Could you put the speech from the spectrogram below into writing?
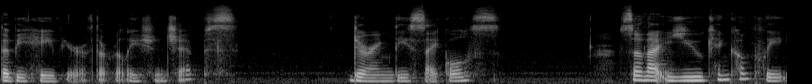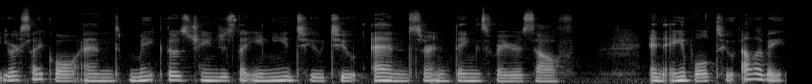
the behavior of the relationships during these cycles so that you can complete your cycle and make those changes that you need to to end certain things for yourself and able to elevate.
